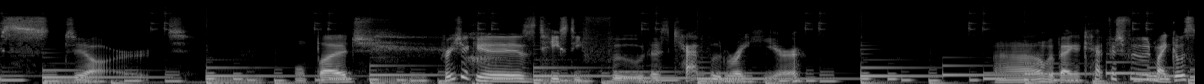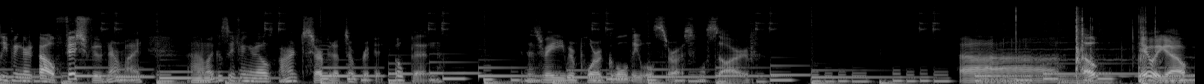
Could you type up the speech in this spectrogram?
Start? Won't budge. Friedrich is tasty food. There's cat food right here. Uh, a bag of catfish food. My ghostly finger. Oh, fish food. Never mind. Uh, my ghostly fingernails aren't sharp enough to rip it open. At this rate, even poor Goldie will starve. Will starve. Uh. Oh, here we go.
